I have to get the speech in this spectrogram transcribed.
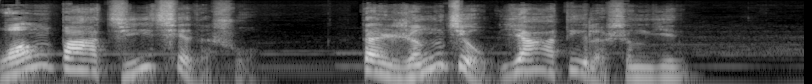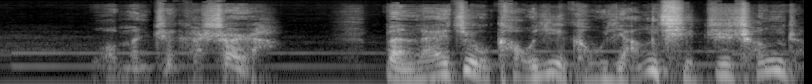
王八急切地说，但仍旧压低了声音。我们这个事儿啊，本来就靠一口阳气支撑着，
